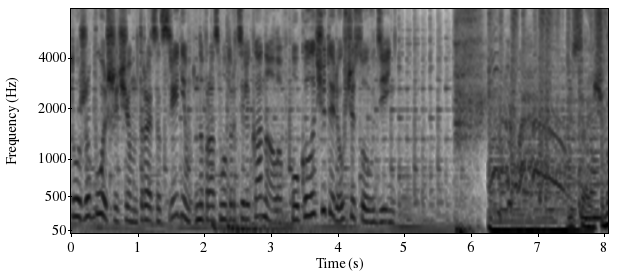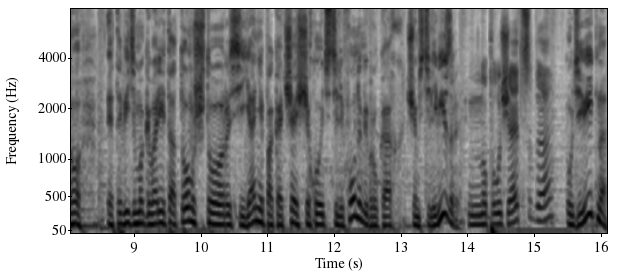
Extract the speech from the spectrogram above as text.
тоже больше, чем тратят в среднем на просмотр телеканалов. Около 4 часов в день. Потрясающе. Но это, видимо, говорит о том, что россияне пока чаще ходят с телефонами в руках, чем с телевизорами. Ну, получается, да. Удивительно.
